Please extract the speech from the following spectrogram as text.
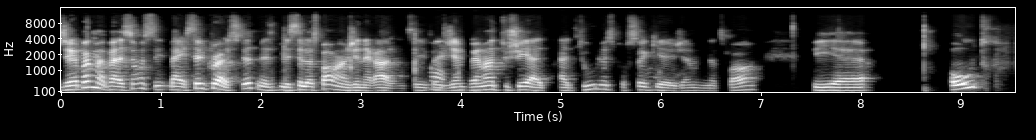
je dirais pas que ma passion, c'est ben, le CrossFit, mais c'est le sport en général. J'aime vraiment toucher à, tout. C'est pour ça que j'aime notre sport. Puis, autre,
